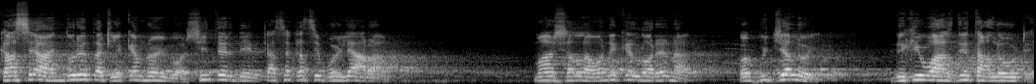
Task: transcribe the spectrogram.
কাছে আইন, দূরে থাকলে কেমন হইব? শীতের দিন, কাছাকাছি বইলে আরাম। মার্শাল্লাহ অনেকে লড়ে না। ওই লই, দেখি ওয়াজ দিয়ে তালো উঠে।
